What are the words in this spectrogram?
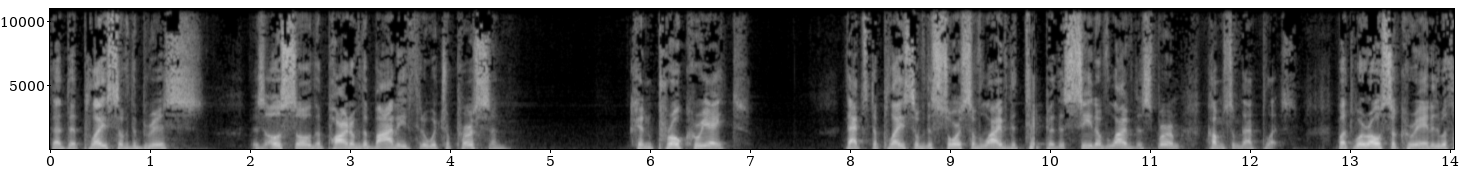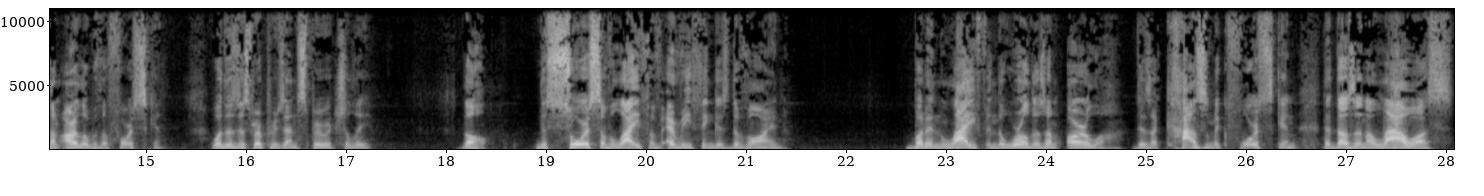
that the place of the bris is also the part of the body through which a person can procreate. That's the place of the source of life, the tip, the seed of life, the sperm comes from that place. But we're also created with an arla, with a foreskin. What does this represent spiritually? The, the source of life of everything is divine. But in life, in the world, there's an arla. There's a cosmic foreskin that doesn't allow us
